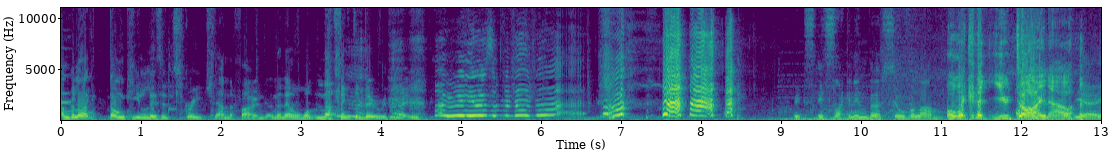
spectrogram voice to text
I'm gonna like donkey lizard screech down the phone, and then they'll want nothing to do with me. I really wasn't prepared for that. It's it's like an inverse silver lung. oh my god, you die now. Yeah.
